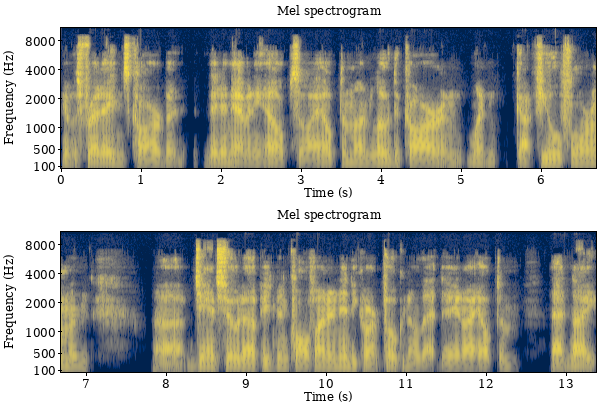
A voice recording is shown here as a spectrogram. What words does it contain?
it was Fred Aiden's car, but they didn't have any help. So I helped them unload the car and went and got fuel for them. And uh, Jan showed up. He'd been qualifying in an Indy car at Pocono that day, and I helped him that night.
